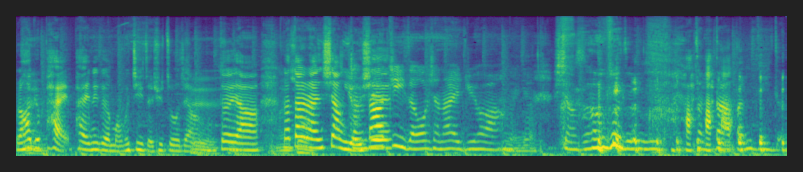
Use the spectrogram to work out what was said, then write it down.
然后就嗯派派那个某个记者去做这样是，对啊。那当然，像有些记者，我想到一句话：哪个？小时候不读书，长大当记者。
